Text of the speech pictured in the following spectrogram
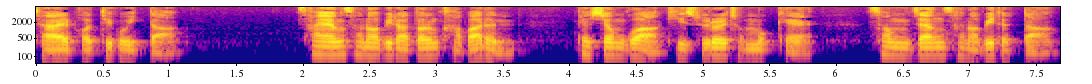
잘 버티고 있다. 사양 산업이라던 가발은 패션과 기술을 접목해 성장 산업이 됐다.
